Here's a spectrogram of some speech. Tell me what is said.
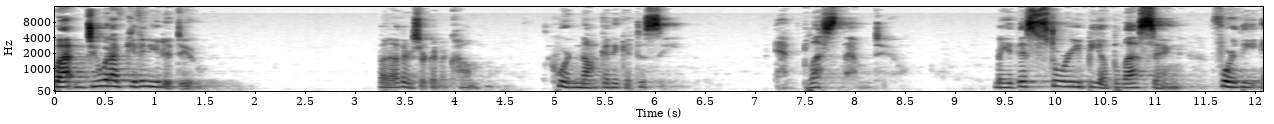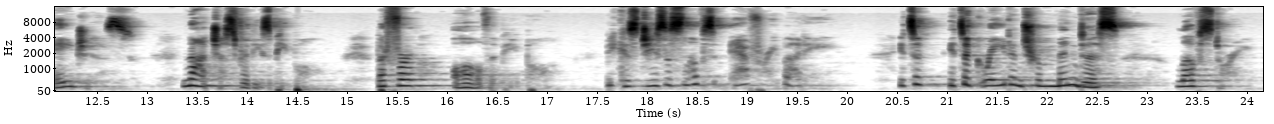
Go out and do what I've given you to do. But others are going to come who are not going to get to see. And bless them too. May this story be a blessing for the ages, not just for these people, but for all the people because Jesus loves everybody. It's a, it's a great and tremendous love story.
